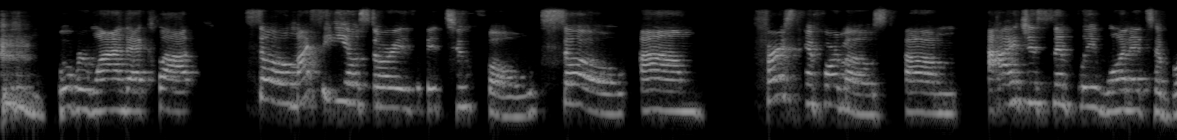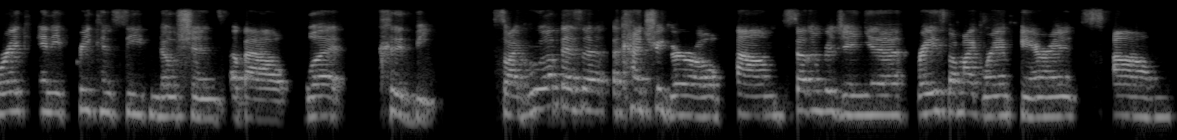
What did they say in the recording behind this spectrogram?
we'll rewind that clock. So my CEO story is a bit twofold. So um, first and foremost, um, I just simply wanted to break any preconceived notions about what could be. So I grew up as a, a country girl, um, Southern Virginia, raised by my grandparents. Um,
